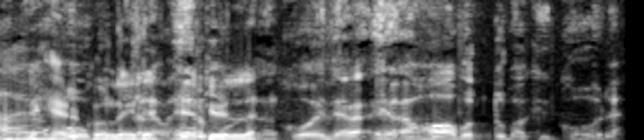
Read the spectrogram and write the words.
Aivan. Herkullinen, herkullinen kyllä. kohde ja haavoittuvakin kohde.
